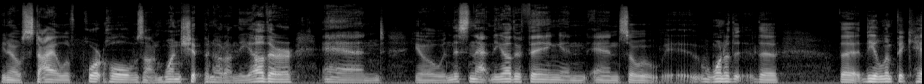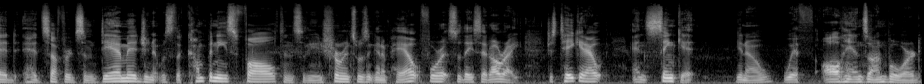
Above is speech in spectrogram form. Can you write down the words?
you know style of porthole was on one ship but not on the other, and you know and this and that and the other thing, and and so uh, one of the the the, the Olympic had, had suffered some damage and it was the company's fault and so the insurance wasn't going to pay out for it so they said all right just take it out and sink it you know with all hands on board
